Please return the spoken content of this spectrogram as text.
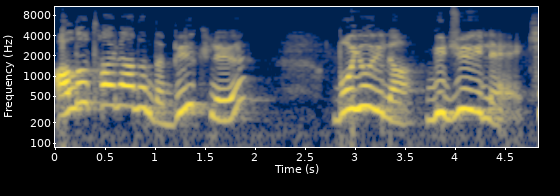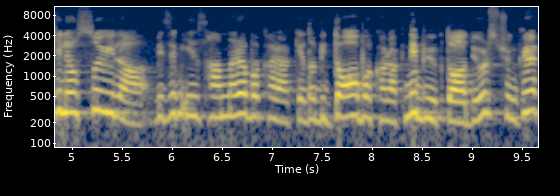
Allahu Teala'nın da büyüklüğü boyuyla, gücüyle, kilosuyla bizim insanlara bakarak ya da bir dağa bakarak ne büyük dağ diyoruz çünkü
